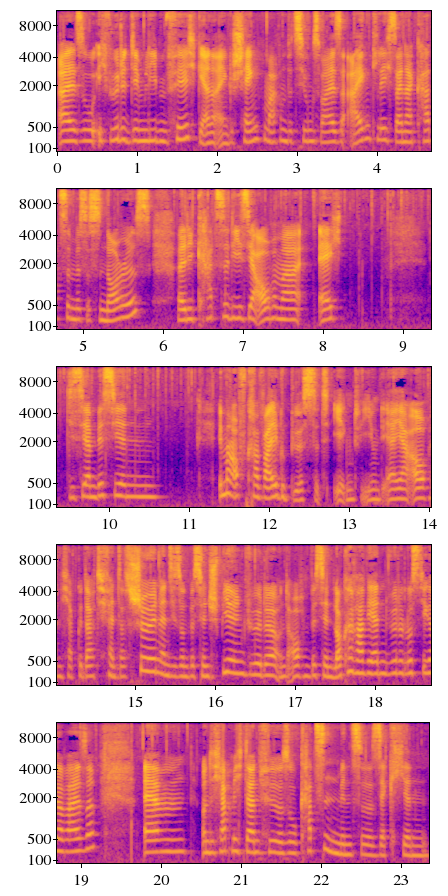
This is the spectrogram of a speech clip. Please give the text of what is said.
Also, ich würde dem lieben Filch gerne ein Geschenk machen, beziehungsweise eigentlich seiner Katze Mrs. Norris, weil die Katze, die ist ja auch immer echt, die ist ja ein bisschen immer auf Krawall gebürstet irgendwie und er ja auch. Und ich habe gedacht, ich fände das schön, wenn sie so ein bisschen spielen würde und auch ein bisschen lockerer werden würde, lustigerweise. Ähm, und ich habe mich dann für so Katzenminze-Säckchen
